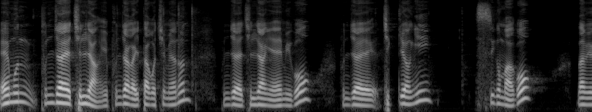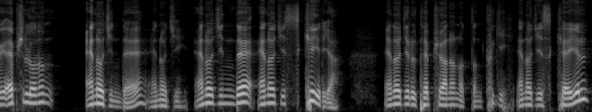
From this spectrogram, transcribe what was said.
m은 분자의 질량, 이 분자가 있다고 치면은 분자의 질량이 m이고 분자의 직경이 시그마고 그 다음에 여기 엡실론은 에너지인데 에너지 에너지인데 에너지 스케일이야. 에너지를 대표하는 어떤 크기, 에너지 스케일.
